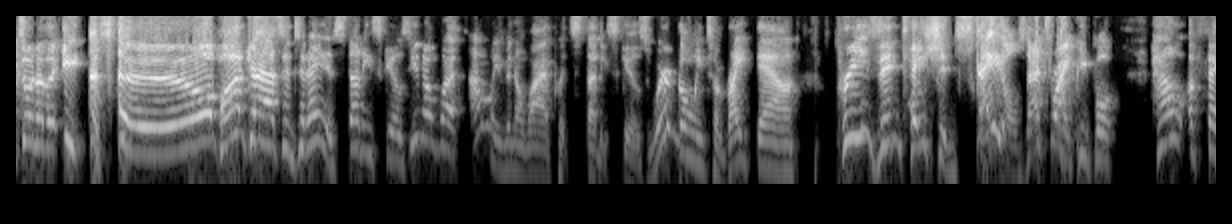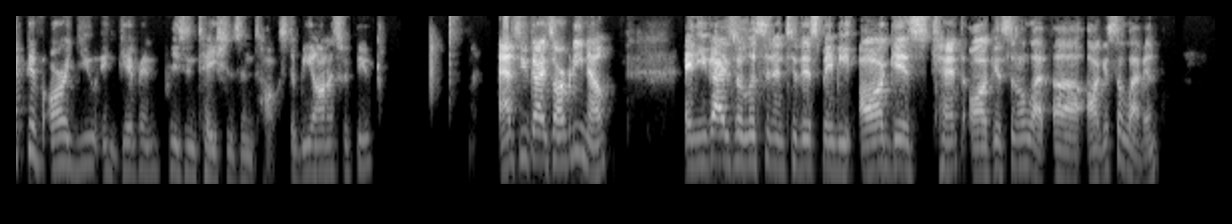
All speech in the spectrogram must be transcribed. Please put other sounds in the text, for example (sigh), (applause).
back to another ESL podcast, and today is study skills. You know what? I don't even know why I put study skills. We're going to write down presentation scales. That's right, people. How effective are you in giving presentations and talks? To be honest with you, as you guys already know, and you guys are listening to this maybe August 10th, August and 11th, uh, August 11th.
